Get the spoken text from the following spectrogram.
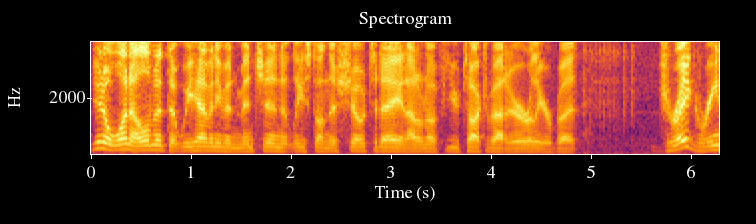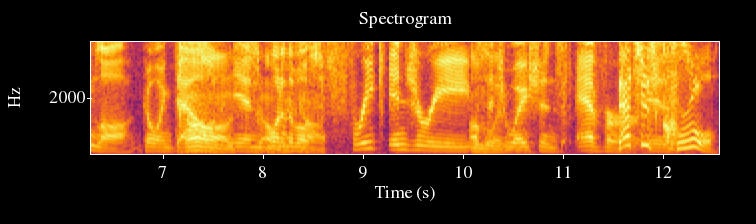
You know, one element that we haven't even mentioned, at least on this show today, and I don't know if you talked about it earlier, but Dre Greenlaw going down Oh, in so- oh one of my the most freak injury situations ever. That's just is- cruel.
